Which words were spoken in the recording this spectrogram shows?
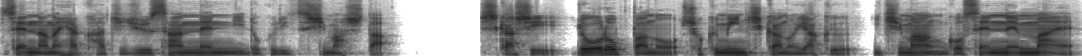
1783年に独立しました。しかし、ヨーロッパの植民地化の約1万5000年前、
